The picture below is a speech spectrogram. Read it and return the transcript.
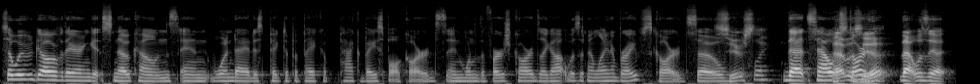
So we would go over there and get snow cones. And one day I just picked up a pack, of- pack of baseball cards. And one of the first cards I got was an Atlanta Braves card. So Seriously? that's how it That was started. it? That was it.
